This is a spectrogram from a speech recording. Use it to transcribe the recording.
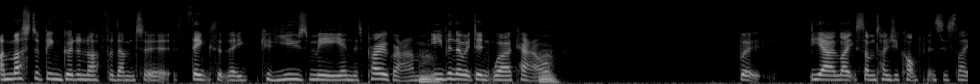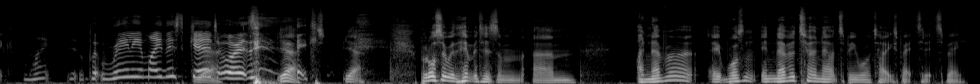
I must have been good enough for them to think that they could use me in this program, Mm. even though it didn't work out. Mm. But yeah, like sometimes your confidence is like, I, but really, am I this good? Yeah. Or is Yeah, like, yeah. But also with hypnotism, um, I never. It wasn't. It never turned out to be what I expected it to be.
